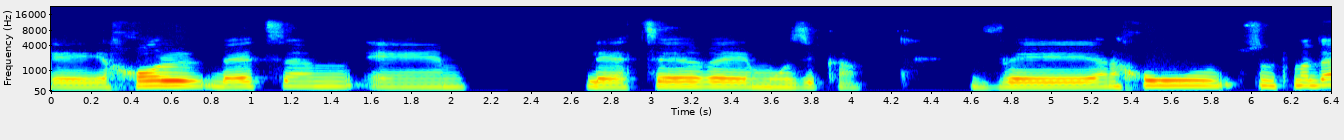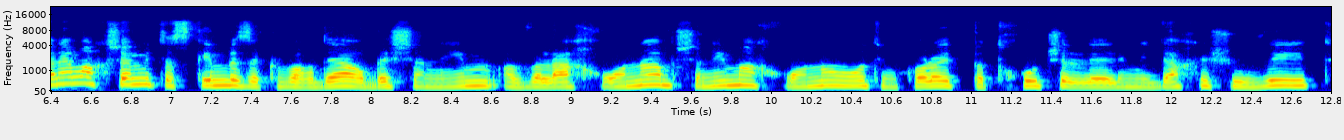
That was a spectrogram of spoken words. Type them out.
אה, יכול בעצם לייצר מוזיקה. ואנחנו, זאת אומרת, מדעני מחשב מתעסקים בזה כבר די הרבה שנים, אבל לאחרונה, בשנים האחרונות, עם כל ההתפתחות של למידה חישובית,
